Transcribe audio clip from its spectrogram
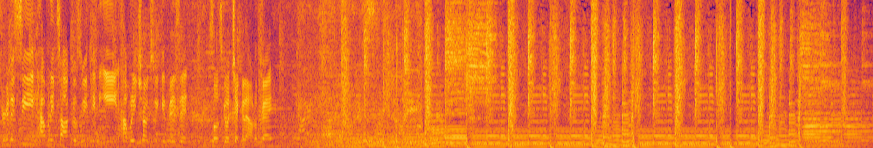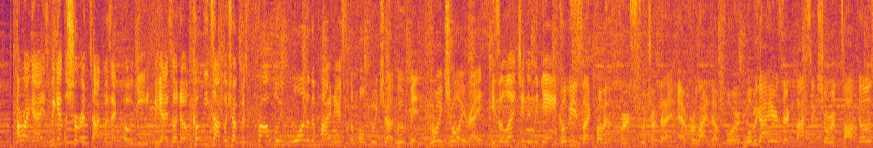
you're gonna see how many tacos we can eat, how many trucks we can visit. So let's go check it out, okay? Short rib tacos at Kogi. If you guys don't know, Kogi Taco Truck was probably one of the pioneers of the whole food truck movement. Roy Choi, right? He's a legend in the game. Kogi's like probably the first food truck that I ever lined up for. What we got here is their classic short rib tacos.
